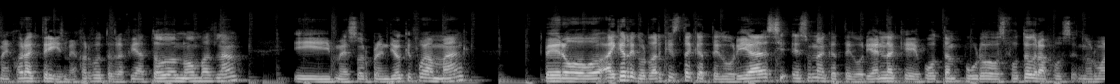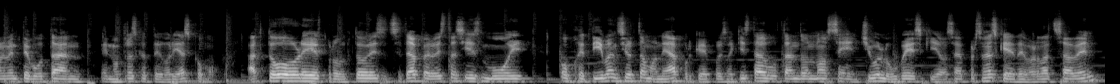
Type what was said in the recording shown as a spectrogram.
mejor actriz, mejor fotografía, todo Nomadland y me sorprendió que fuera Mank pero hay que recordar que esta categoría es una categoría en la que votan puros fotógrafos. Normalmente votan en otras categorías como actores, productores, etcétera, pero esta sí es muy objetiva en cierta manera porque pues aquí está votando, no sé, el Chivo Lubeski, o sea, personas que de verdad saben.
